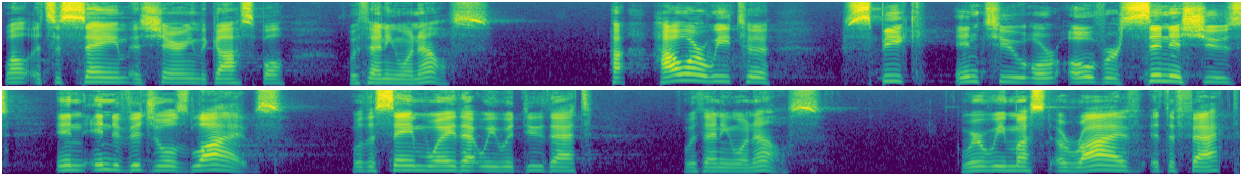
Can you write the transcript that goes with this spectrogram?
Well, it's the same as sharing the gospel with anyone else. How, are we to speak into or over sin issues in individuals' lives? Well, the same way that we would do that with anyone else. Where we must arrive at the fact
